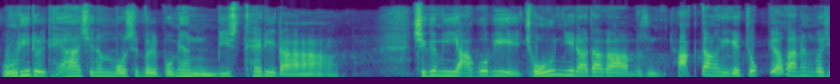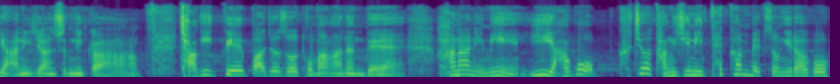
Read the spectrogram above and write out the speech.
우리를 대하시는 모습을 보면 미스테리다. 지금 이 야곱이 좋은 일 하다가 무슨 악당에게 쫓겨가는 것이 아니지 않습니까? 자기 꾀에 빠져서 도망하는데 하나님이 이 야곱 그저 당신이 택한 백성이라고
